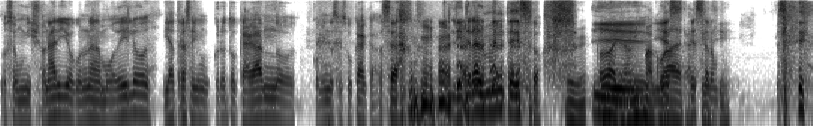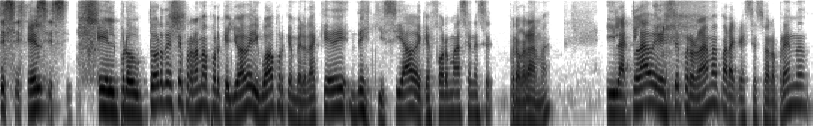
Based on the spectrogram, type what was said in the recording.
no sé, un millonario con una modelo y atrás hay un croto cagando, comiéndose su caca. O sea, literalmente eso. Sí. Todo en la Y- misma y es- cuadra. es sí, sí. Sí, sí, Él- sí, sí. El productor de este programa, porque yo he averiguado, porque en verdad quedé desquiciado de qué forma hacen ese programa. Y la clave de ese programa, para que se sorprendan,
